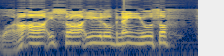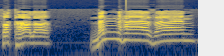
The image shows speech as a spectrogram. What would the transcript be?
ورأى إسرائيل ابني يوسف فقال من هذان؟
